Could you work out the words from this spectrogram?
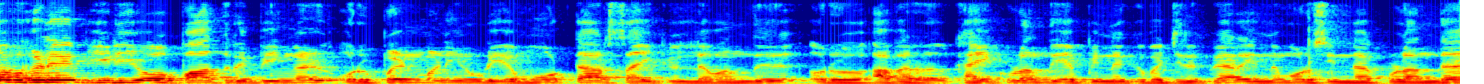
உறவுகளே வீடியோ பார்த்துருப்பீங்கள். ஒரு பெண்மணியினுடைய மோட்டார் சைக்கிளில் வந்து ஒரு அவர் கை குழந்தைய பின்னுக்கு வச்சிருக்கிறார். இன்னும் ஒரு சின்ன குழந்தை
